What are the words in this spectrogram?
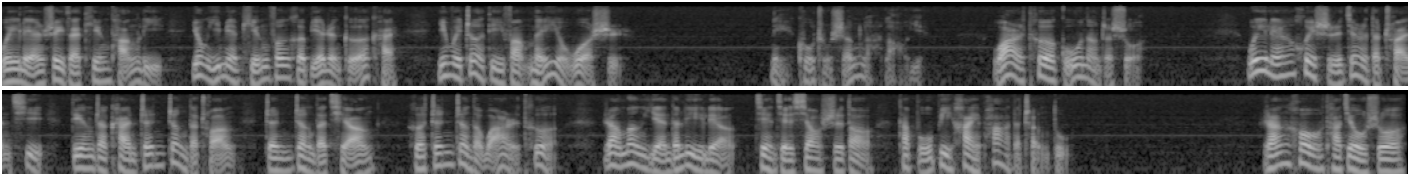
威廉睡在厅堂里，用一面屏风和别人隔开，因为这地方没有卧室。你哭出声了，老爷。瓦尔特鼓囊着说：“威廉会使劲儿的喘气，盯着看真正的床、真正的墙和真正的瓦尔特，让梦魇的力量渐渐消失到他不必害怕的程度。然后他就说：‘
